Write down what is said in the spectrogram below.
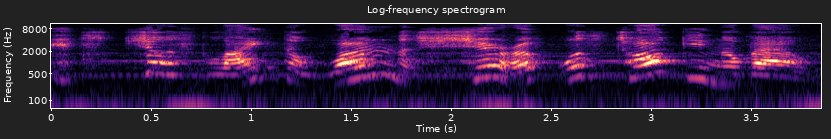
It's just like the one the sheriff was talking about.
